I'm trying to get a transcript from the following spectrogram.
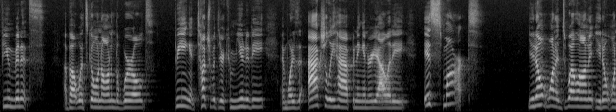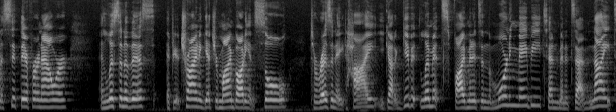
few minutes about what's going on in the world, being in touch with your community and what is actually happening in reality is smart. You don't want to dwell on it. You don't want to sit there for an hour and listen to this. If you're trying to get your mind, body, and soul to resonate high, you got to give it limits five minutes in the morning, maybe, 10 minutes at night,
